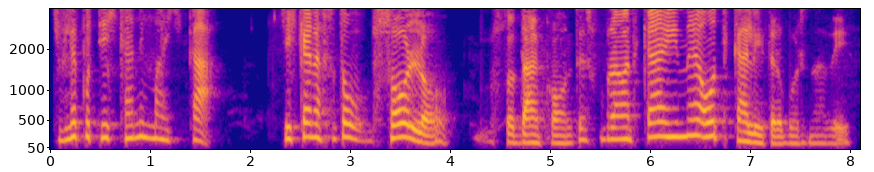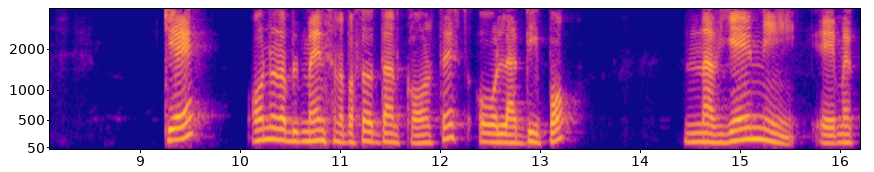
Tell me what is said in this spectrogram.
και βλέπω ότι έχει κάνει μαγικά. Και έχει κάνει αυτό το solo στο Dunk Contest που πραγματικά είναι ό,τι καλύτερο μπορείς να δεις. Και honorable mention από αυτό το Dunk Contest ο Λαντίπο να βγαίνει ε, με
